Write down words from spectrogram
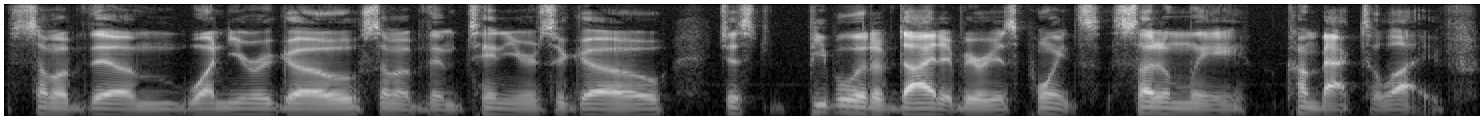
some of them one year ago some of them 10 years ago just people that have died at various points suddenly come back to life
